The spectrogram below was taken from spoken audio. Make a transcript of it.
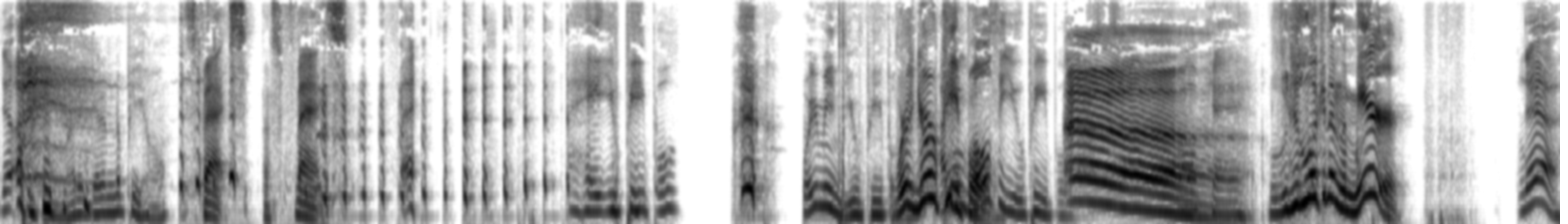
Yeah. Let it get in the pee hole. It's facts. That's facts. I hate you people. What do you mean, you people? We're your I mean, people. both of you people. Uh, okay. You're looking in the mirror. Yeah.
